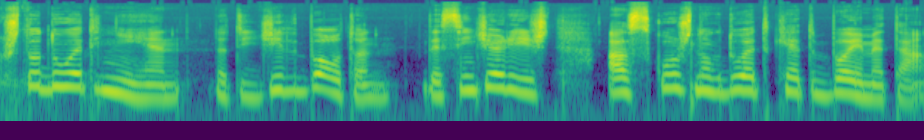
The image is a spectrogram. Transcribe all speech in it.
Kështu duhet të njihen, në të gjithë botën, dhe sinqerisht, askush nuk duhet të ketë të bëjë me ta.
